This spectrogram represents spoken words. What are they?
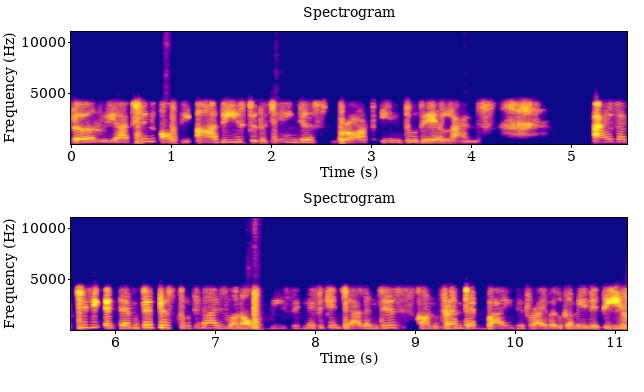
the reaction of the Adis to the changes brought into their lands. I've actually attempted to scrutinize one of the significant challenges confronted by the tribal communities,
